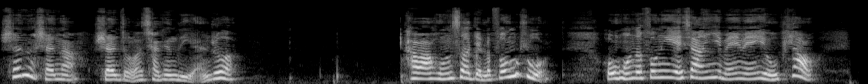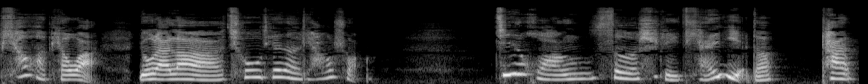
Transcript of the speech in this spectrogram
扇啊扇啊，扇走了夏天的炎热。它把红色给了枫树。红红的枫叶像一枚枚邮票，飘啊飘啊，邮来了秋天的凉爽。金黄色是给田野的，看，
